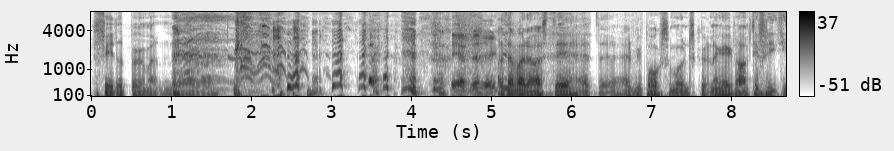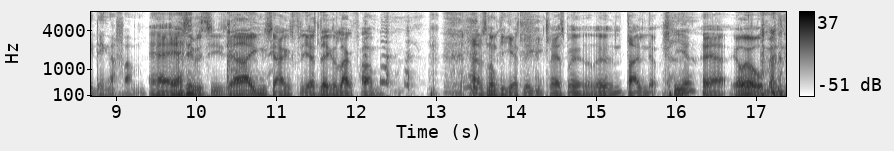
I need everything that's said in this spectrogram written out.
fedtet bøgemanden. Der, eller. ja, det er rigtigt. og der var det også det, at, øh, at vi brugte som undskyldning. Ikke? Nå, det er fordi, de er længere fremme. Ja, ja, det vil sige, jeg har ingen chance, fordi jeg er slet ikke så langt frem. Ja, sådan nogle gik jeg slet ikke i klasse med, og det er en dejlig nemt. Piger? Ja, jo jo, men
